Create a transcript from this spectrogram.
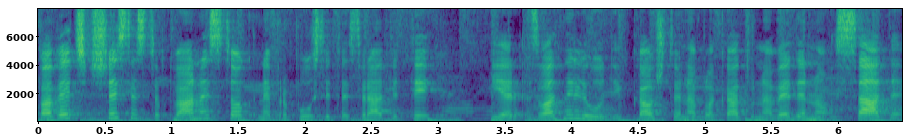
pa već 16.12. ne propustite svratiti, jer zlatni ljudi, kao što je na plakatu navedeno, sade,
